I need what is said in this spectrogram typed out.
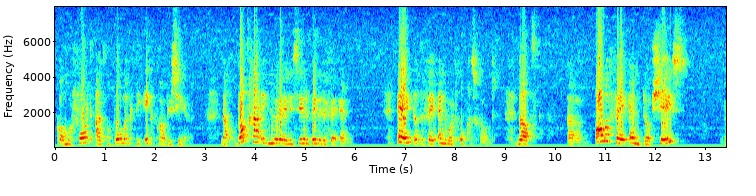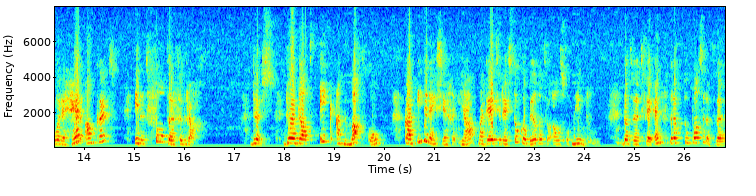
komen voort uit een wolk die ik produceer. Nou, wat ga ik nu realiseren binnen de VN? Eén, dat de VN wordt opgeschoond. Dat uh, alle VN-dossiers worden herankerd in het Folterverdrag. Dus, doordat ik aan de macht kom, kan iedereen zeggen, ja, maar Desiree Stokkel wil dat we alles opnieuw doen. Dat we het VN-verdrag toepassen, dat we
